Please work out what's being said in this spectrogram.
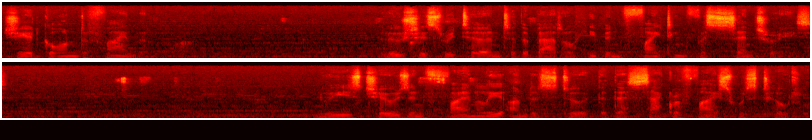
she had gone to find them. Lucius returned to the battle he'd been fighting for centuries. Nui's chosen finally understood that their sacrifice was total.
